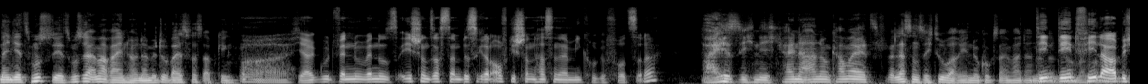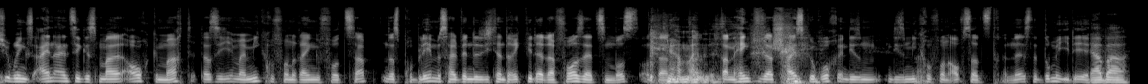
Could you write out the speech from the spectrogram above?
Nein, jetzt musst du, jetzt musst du ja einmal reinhören, damit du weißt, was abging. Oh, ja gut, wenn du wenn du es eh schon sagst, dann bist du gerade aufgestanden, hast in dein Mikro gefurzt, oder? Weiß ich nicht, keine Ahnung, kann man jetzt, lass uns nicht drüber reden, du guckst einfach dann. Den, den Fehler habe ich übrigens ein einziges Mal auch gemacht, dass ich in mein Mikrofon reingefurzt habe. Und das Problem ist halt, wenn du dich dann direkt wieder davor setzen musst und dann, ja, Mann, dann, dann, hängt dieser scheiß Geruch in diesem, in diesem Mikrofonaufsatz drin. Ne? Ist eine dumme Idee. Ja, aber,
